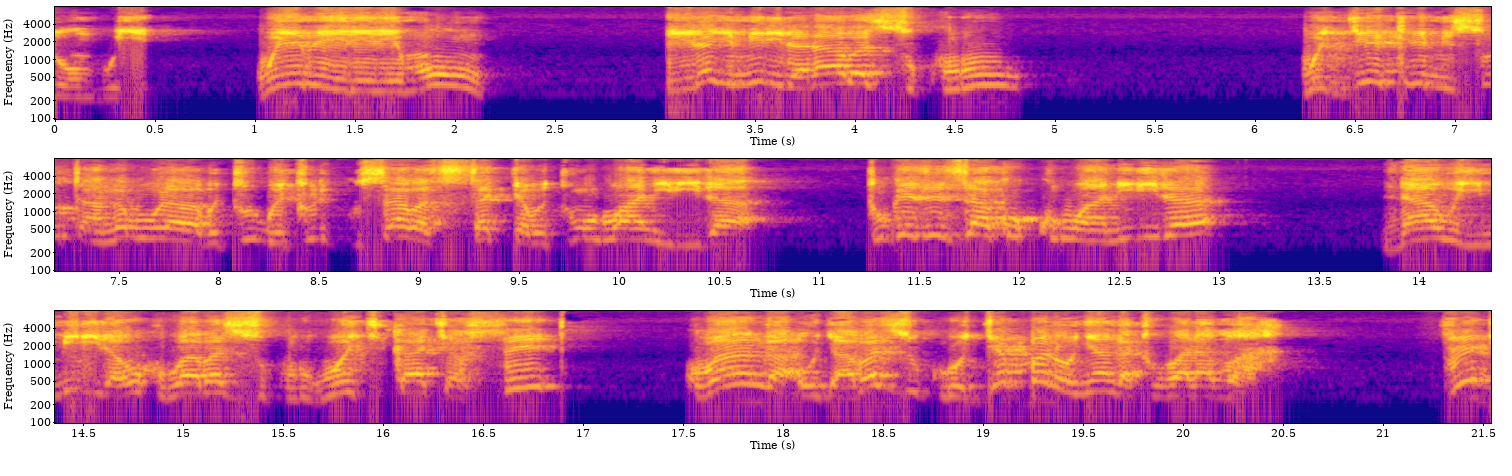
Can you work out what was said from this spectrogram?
lumbuye weebeereremu era yimirira n'abazzukulu wejjeeko emisota nga bwolaba bwe tuli ku ssaabasajja bwe tumulwanirira. Tugezezaako okulwanirira naawe yimirirawo ku lw'abazzukulu w'ekika kyaffe kubanga abazzukulu ojja banoonya nga tubalaba fred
